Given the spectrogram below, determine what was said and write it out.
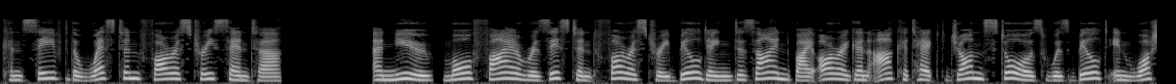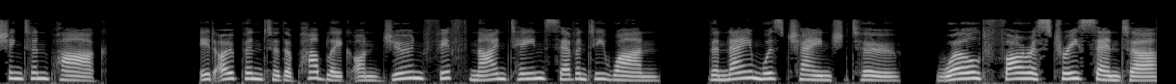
conceived the Western Forestry Center. A new, more fire-resistant forestry building designed by Oregon architect John Storrs was built in Washington Park. It opened to the public on June 5, 1971. The name was changed to World Forestry Center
